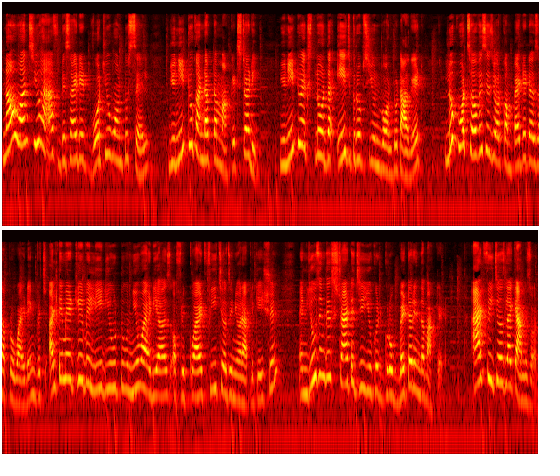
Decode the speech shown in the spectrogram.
Now, once you have decided what you want to sell, you need to conduct a market study. You need to explore the age groups you want to target. Look what services your competitors are providing, which ultimately will lead you to new ideas of required features in your application. And using this strategy, you could grow better in the market. Add features like Amazon.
